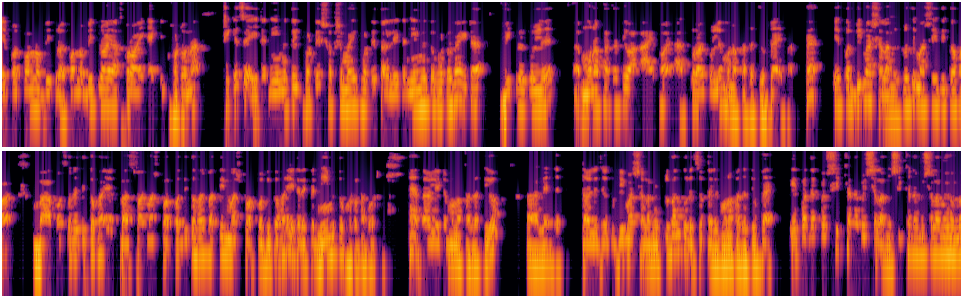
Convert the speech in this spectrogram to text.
এরপর পণ্য বিক্রয়। পণ্য বিক্রয় আর ক্রয় একই ঘটনা, ঠিক আছে? এটা নিয়মিতই ঘটে সবসময় ঘটে। তাহলে এটা নিয়মিত ঘটনা, এটা বিক্রয় করলে মুনাফা জাতীয় আয় হয় আর ক্রয় করলে মুনাফা জাতীয় ব্যয় হয় হ্যাঁ? এরপর বিমা সালামি, প্রতি মাসে দিতে হয় বা বছরে দিতে হয় বা ছয় মাস পর পর দিতে হয় বা তিন মাস পর পর দিতে হয়, এটার একটা নিয়মিত ঘটনা ঘটে হ্যাঁ? তাহলে এটা মুনাফা জাতীয় লেনদেন। তাহলে যেহেতু বিমা সালামি প্রদান করেছে, তাহলে মুনাফা জাতীয় ব্যয়। এরপর দেখো শিক্ষানবিশ সালামি শিক্ষানবিশ সালামি হলো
